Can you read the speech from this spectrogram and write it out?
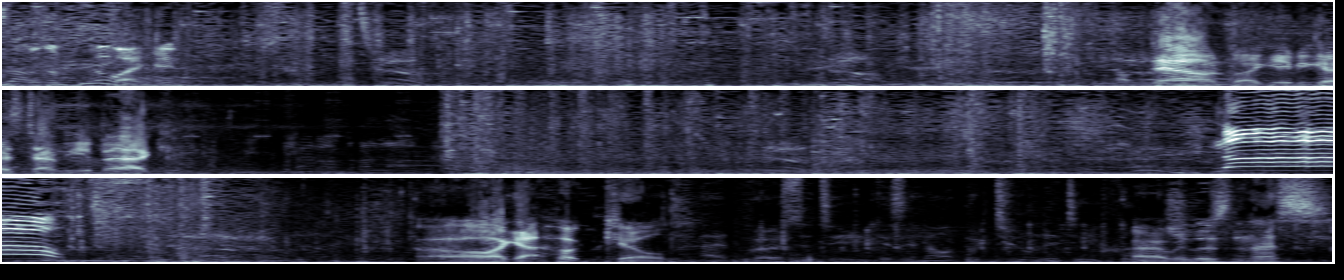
Doesn't feel like it. I'm down, but I gave you guys time to get back. No! Oh, I got Hook killed. Adversity is an opportunity for Alright, we losing this?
